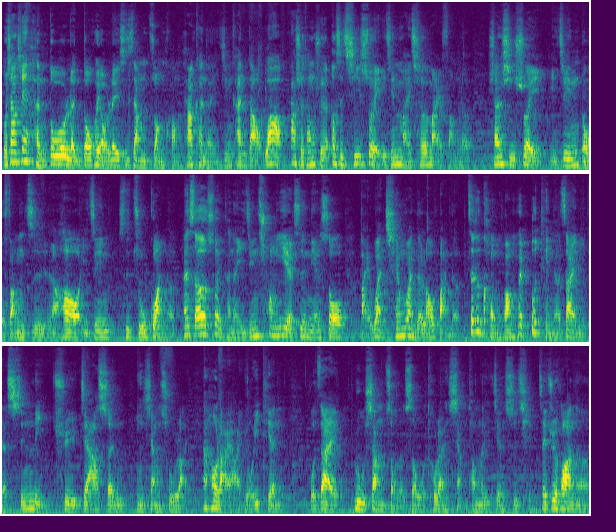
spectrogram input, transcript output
我相信很多人都会有类似这样的状况，他可能已经看到，哇，大学同学二十七岁已经买车买房了，三十岁已经有房子，然后已经是主管了，三十二岁可能已经创业，是年收百万、千万的老板了。这个恐慌会不停地在你的心里去加深印象出来。那后来啊，有一天。我在路上走的时候，我突然想通了一件事情。这句话呢，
